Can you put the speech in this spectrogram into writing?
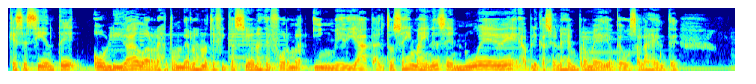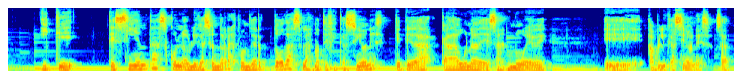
que se siente obligado a responder las notificaciones de forma inmediata. Entonces imagínense nueve aplicaciones en promedio que usa la gente y que te sientas con la obligación de responder todas las notificaciones que te da cada una de esas nueve eh, aplicaciones. O sea,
